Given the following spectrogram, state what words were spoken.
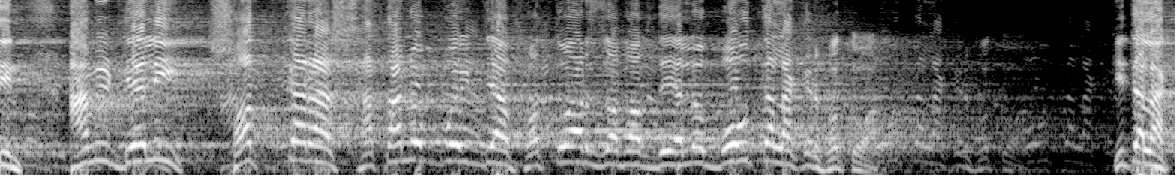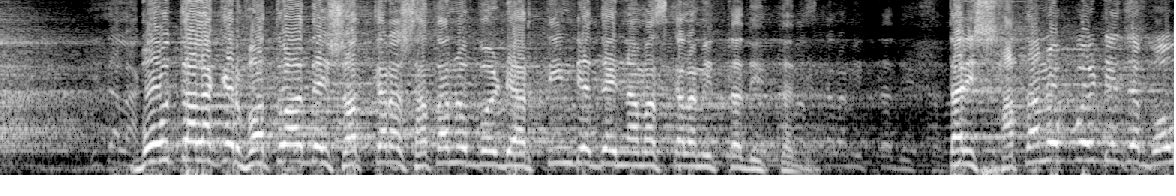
দিন আমি ডেলি শতকরা সাতানব্বইটা ফতোয়ার জবাব দেই হলো বউ তালাকের ফতোয়া। কি তালাক? ফতোয়া দেয় শতকরা সাতানব্বইটা আর তিনটে দেয় নামাজ কালাম ইত্যাদি ইত্যাদি। তাই সাতানব্বইটে যে বউ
